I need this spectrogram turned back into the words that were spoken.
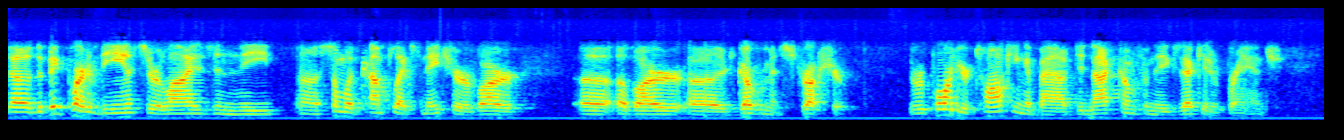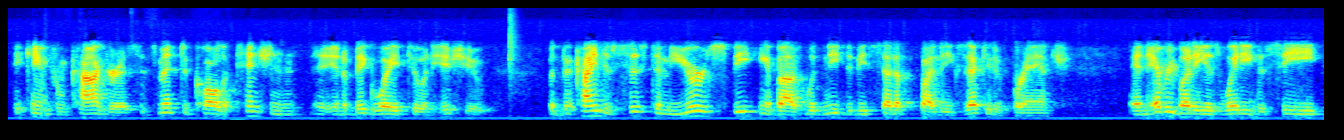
uh, the big part of the answer lies in the uh, somewhat complex nature of our uh, of our uh, government structure. The report you're talking about did not come from the executive branch. It came from Congress. It's meant to call attention in a big way to an issue. But the kind of system you're speaking about would need to be set up by the executive branch, and everybody is waiting to see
